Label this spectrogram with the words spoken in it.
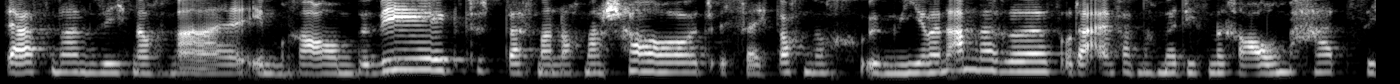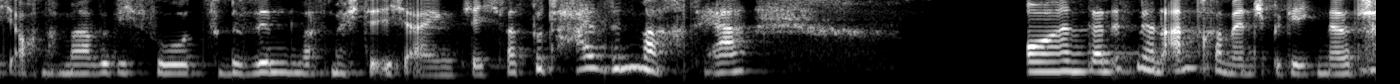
dass man sich nochmal im Raum bewegt, dass man nochmal schaut, ist vielleicht doch noch irgendwie jemand anderes oder einfach nochmal diesen Raum hat, sich auch nochmal wirklich so zu besinnen, was möchte ich eigentlich, was total Sinn macht, ja. Und dann ist mir ein anderer Mensch begegnet,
